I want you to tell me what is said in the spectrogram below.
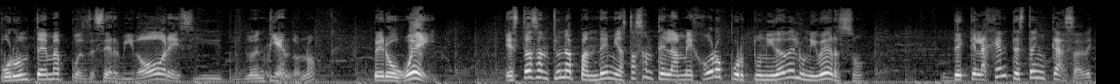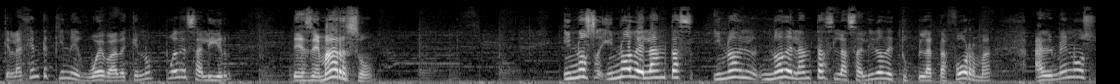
por un tema pues de servidores y pues, lo entiendo, ¿no? Pero güey, estás ante una pandemia, estás ante la mejor oportunidad del universo de que la gente está en casa, de que la gente tiene hueva, de que no puede salir desde marzo. Y no, y no adelantas y no, no adelantas la salida de tu plataforma al menos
